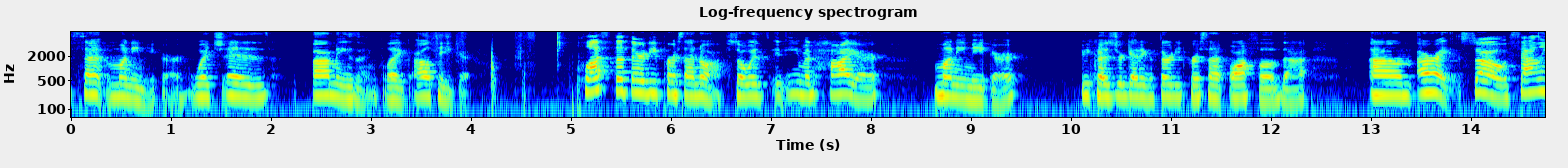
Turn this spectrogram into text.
cent moneymaker, which is amazing. Like I'll take it. Plus the 30% off. So it's an even higher moneymaker because you're getting 30% off of that. Um, all right, so Sally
